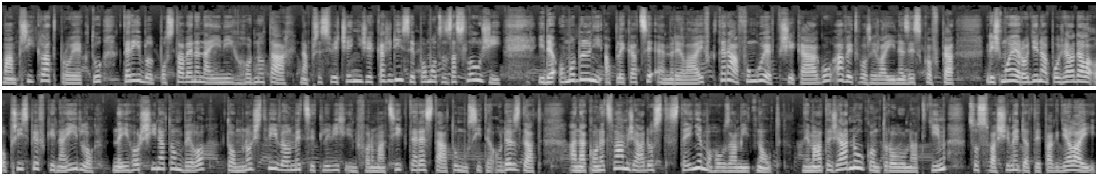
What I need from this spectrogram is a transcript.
Mám příklad projektu, který byl postaven na jiných hodnotách, na přesvědčení, že každý si pomoc zaslouží. Jde o mobilní aplikaci Emery Life, která funguje v Chicagu a vytvořila ji neziskovka. Když moje rodina požádala o příspěvky na jídlo, nejhorší na tom bylo to množství velmi citlivých informací, které státu musíte odevzdat. A nakonec vám žádost stejně mohou zamítnout. Nemáte žádnou kontrolu nad tím, co s vašimi daty pak dělají.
